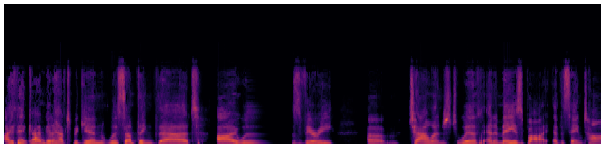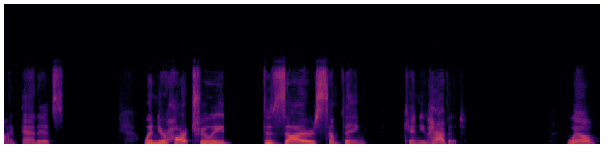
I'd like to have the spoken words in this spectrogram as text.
I think I'm going to have to begin with something that I was very um, challenged with and amazed by at the same time. And it's when your heart truly desires something, can you have it? Well,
